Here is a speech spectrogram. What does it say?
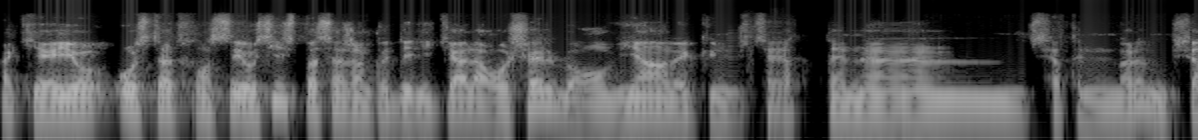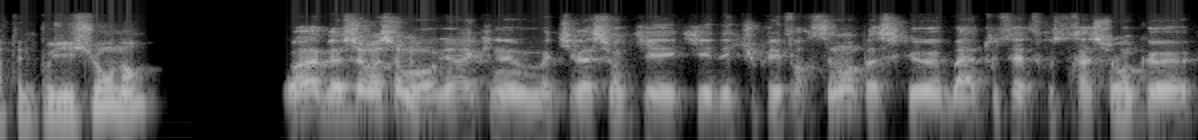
acquis au, Stade français aussi, ce passage un peu délicat à La Rochelle, bon, on vient avec une certaine, euh, certaine, une certaine position, non? Ouais, bien sûr, bien sûr. on vient avec une motivation qui est, qui est décuplée forcément parce que bah, toute cette frustration que,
